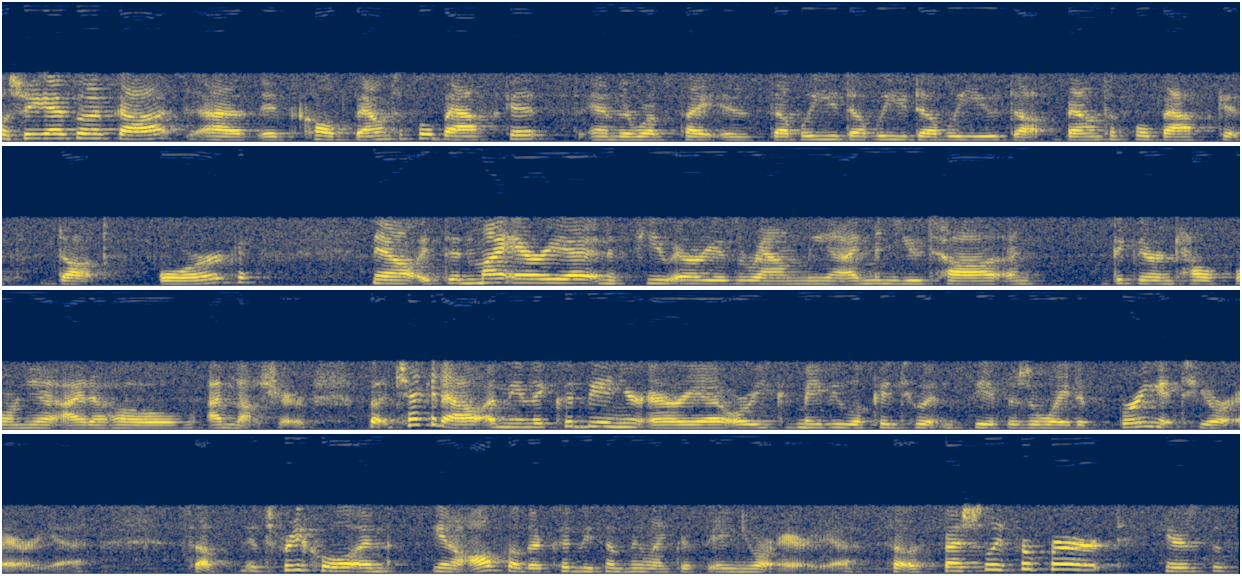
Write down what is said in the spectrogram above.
I'll show you guys what I've got. Uh, it's called Bountiful Baskets and their website is www.bountifulbaskets.org. Now, it's in my area and a few areas around me. I'm in Utah. I think they're in California, Idaho. I'm not sure. But check it out. I mean, they could be in your area, or you could maybe look into it and see if there's a way to bring it to your area. So it's pretty cool, and you know, also there could be something like this in your area. So especially for Bert, here's the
